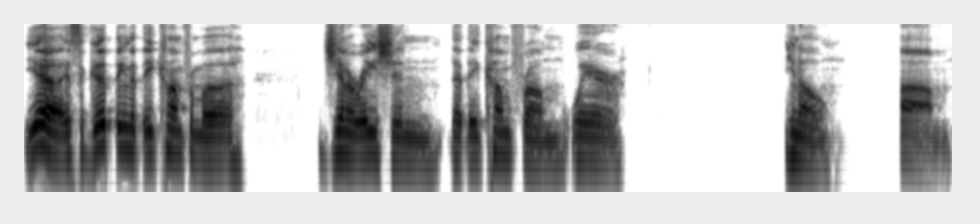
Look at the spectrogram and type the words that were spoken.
Yeah, it's a good thing that they come from a generation that they come from where you know um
